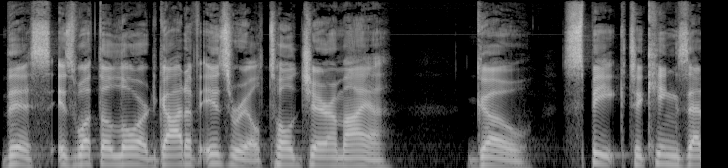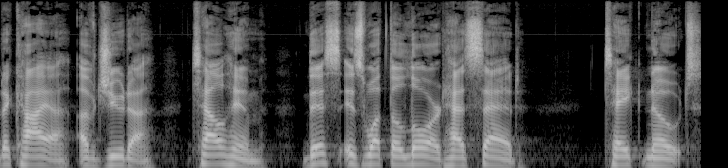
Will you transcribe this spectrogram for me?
This is what the Lord God of Israel told Jeremiah Go, speak to King Zedekiah of Judah. Tell him, This is what the Lord has said. Take note.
